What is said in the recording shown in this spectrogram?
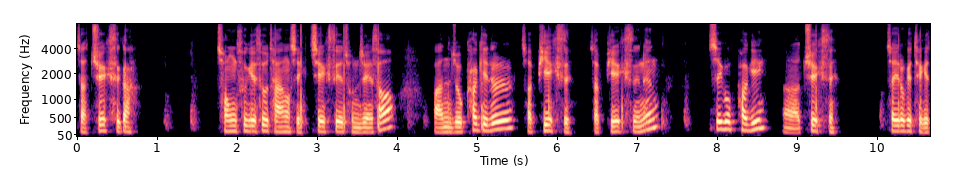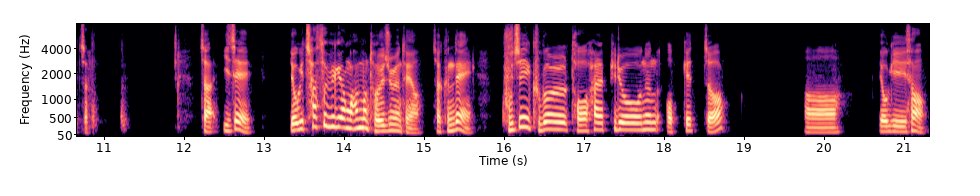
자 GX가 정수계수 다항식 GX에 존재해서 만족하기를 자 BX 자 BX는 C 곱하기 어, GX 자 이렇게 되겠죠. 자 이제 여기 차수 비교한 거 한 번 더 해주면 돼요. 자 근데 굳이 그걸 더 할 필요는 없겠죠. 어 여기서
